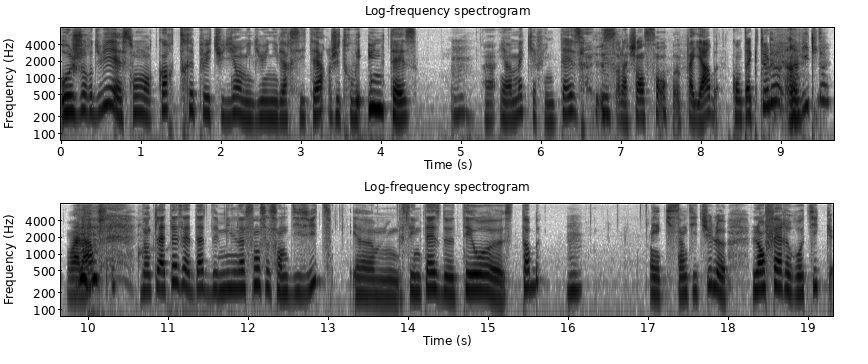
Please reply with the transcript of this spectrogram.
Aujourd'hui, elles sont encore très peu étudiées en milieu universitaire. J'ai trouvé une thèse mmh. il y a un mec qui a fait une thèse sur la chanson euh, paillarde. Contacte-le, invite-le. Voilà. Donc la thèse, elle date de 1978. c'est une thèse de Théo Stob. Mmh et qui s'intitule L'enfer érotique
